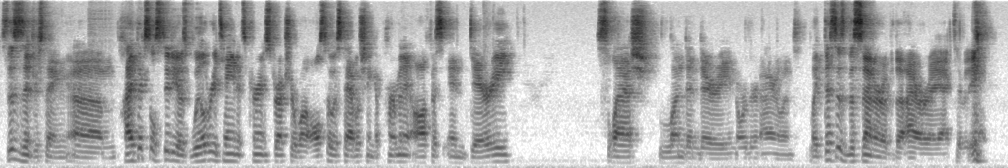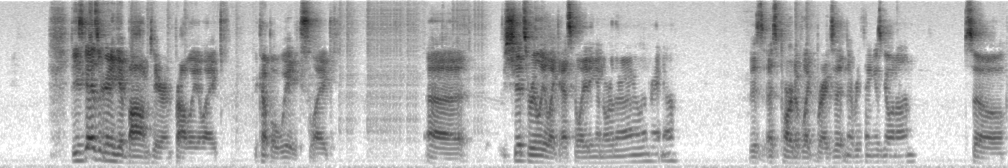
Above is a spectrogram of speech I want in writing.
So this is interesting. Um, Hypixel Studios will retain its current structure while also establishing a permanent office in Derry slash Londonderry, Northern Ireland. Like this is the center of the IRA activity. These guys are going to get bombed here in probably like a couple weeks. Like, uh, shit's really like escalating in Northern Ireland right now, as, as part of like Brexit and everything is going on. So,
